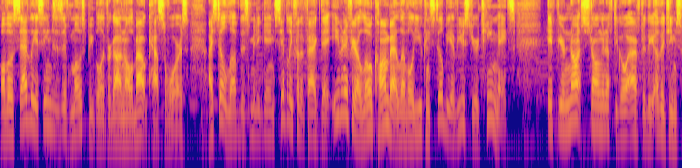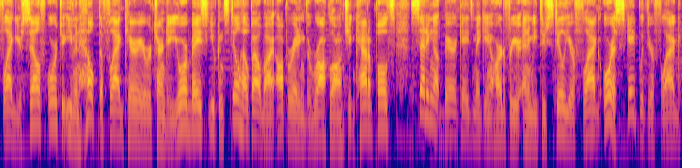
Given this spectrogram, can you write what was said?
although sadly it seems as if most people have forgotten all about Castle Wars. I still love this minigame simply for the fact that even if you're a low combat level, you can still be of use to your teammates. If you're not strong enough to go after the other team's flag yourself, or to even help the flag carrier return to your base, you can still help out by operating the rock launching catapults, setting up barricades making it harder for your enemy to steal your flag or escape with your flag,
